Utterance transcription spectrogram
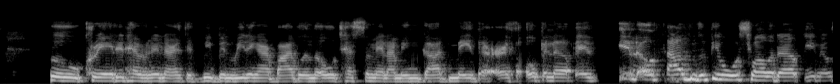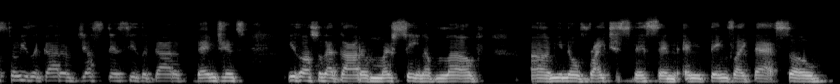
who created heaven and earth. If we've been reading our Bible in the Old Testament, I mean, God made the earth open up and you know, thousands of people were swallowed up, you know. So he's a God of justice, he's a God of vengeance. He's also that God of mercy and of love, um, you know, righteousness and, and things like that. So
